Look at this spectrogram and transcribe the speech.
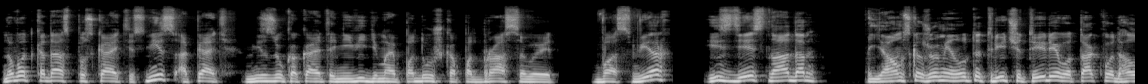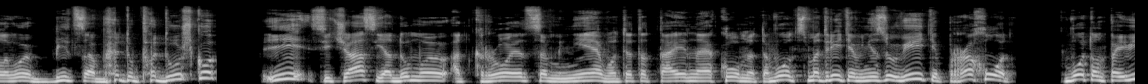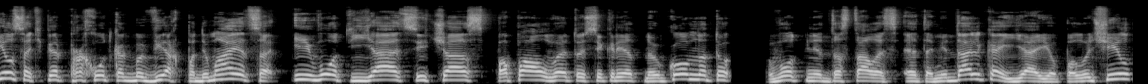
Но вот когда спускаетесь вниз, опять внизу какая-то невидимая подушка подбрасывает вас вверх, и здесь надо, я вам скажу, минуты 3-4 вот так вот головой биться об эту подушку, и сейчас, я думаю, откроется мне вот эта тайная комната. Вот, смотрите, внизу, видите, проход. Вот он появился, теперь проход как бы вверх поднимается, и вот я сейчас попал в эту секретную комнату. Вот мне досталась эта медалька, я ее получил.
